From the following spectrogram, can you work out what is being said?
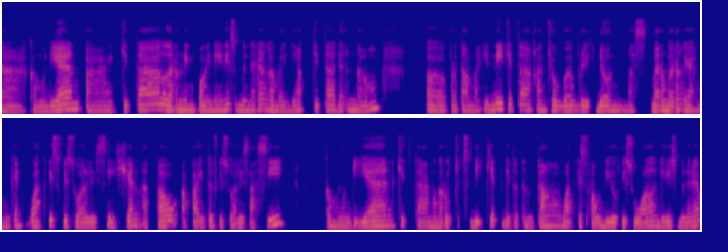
Nah, kemudian, eee, kita learning point-nya ini sebenarnya nggak banyak, kita ada 6. Eee, pertama ini kita akan coba breakdown mas bareng-bareng ya, mungkin what is visualization atau apa itu visualisasi. Kemudian kita mengerucut sedikit gitu tentang what is audiovisual. Jadi sebenarnya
